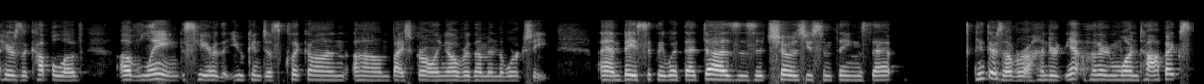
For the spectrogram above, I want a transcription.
here's a couple of, of links here that you can just click on um, by scrolling over them in the worksheet. And basically what that does is it shows you some things that I think there's over 100, yeah, 101 topics.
